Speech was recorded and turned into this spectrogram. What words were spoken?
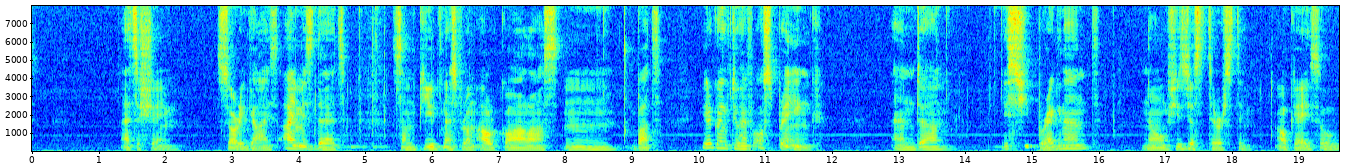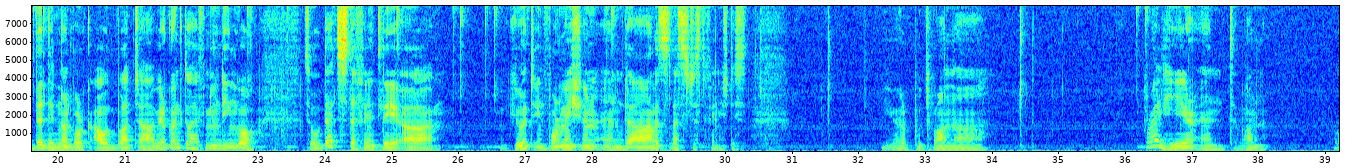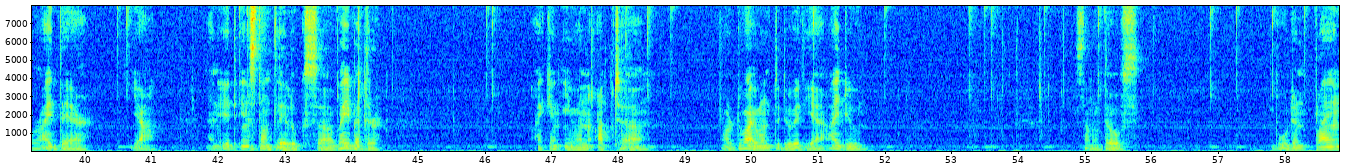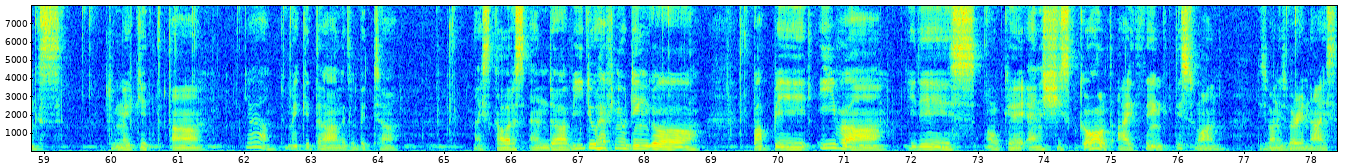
That's a shame. Sorry guys, I missed that. Some cuteness from our koalas. Mm, but we're going to have offspring. And uh, is she pregnant? No, she's just thirsty. Okay, so that did not work out, but uh, we're going to have new dingo. So that's definitely uh, good information and uh, let's let's just finish this you will put one uh, right here and one right there. Yeah. And it instantly looks uh, way better. I can even add uh, or do I want to do it? Yeah I do. Some of those wooden planks to make it uh, yeah to make it a little bit uh, nice colors. And uh, we do have new dingo puppy Eva. It is okay and she's gold I think. This one this one is very nice.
